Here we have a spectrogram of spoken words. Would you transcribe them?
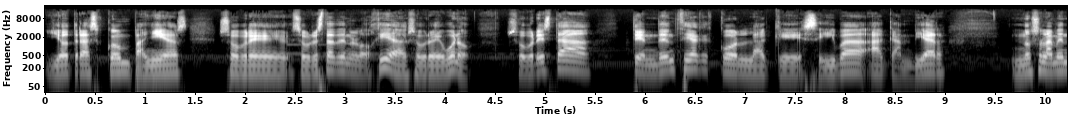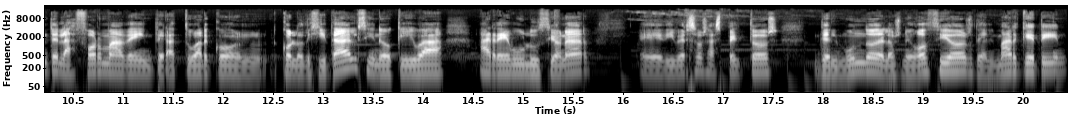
y otras compañías sobre, sobre esta tecnología, sobre, bueno, sobre esta tendencia con la que se iba a cambiar no solamente la forma de interactuar con, lo digital, sino que iba a revolucionar eh, diversos aspectos del mundo de los negocios, del marketing.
